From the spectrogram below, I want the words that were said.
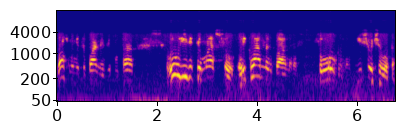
ваш муниципальный депутат. Вы увидите массу рекламных баннеров, слоганов, еще чего-то.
